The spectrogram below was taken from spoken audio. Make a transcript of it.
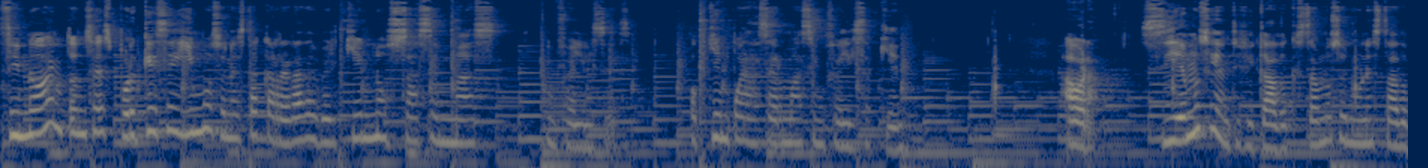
Si no, entonces, ¿por qué seguimos en esta carrera de ver quién nos hace más infelices? o quién puede hacer más infeliz a quién. Ahora, si hemos identificado que estamos en un estado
